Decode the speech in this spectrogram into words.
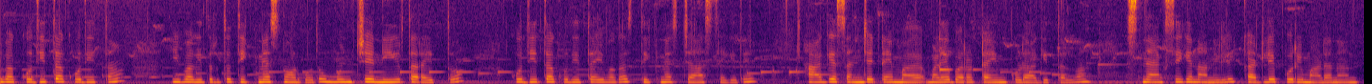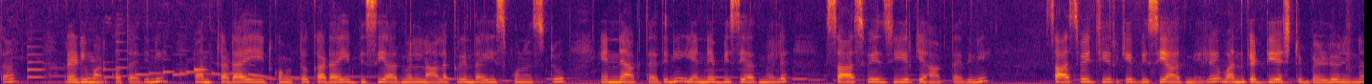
ಇವಾಗ ಕುದೀತಾ ಕುದೀತಾ ಇವಾಗ ಇದ್ರದ್ದು ತಿಕ್ನೆಸ್ ನೋಡ್ಬೋದು, ಮುಂಚೆ ನೀರು ಥರ ಇತ್ತು. ಕುದೀತಾ ಕುದೀತಾ ಇವಾಗ ಥಿಕ್ನೆಸ್ ಜಾಸ್ತಿ ಆಗಿದೆ. ಹಾಗೆ ಸಂಜೆ ಟೈಮ್ ಮಳೆ ಬರೋ ಟೈಮ್ ಕೂಡ ಆಗಿತ್ತಲ್ವ? ಸ್ನ್ಯಾಕ್ಸಿಗೆ ನಾನಿಲ್ಲಿ ಕಡಲೆಪುರಿ ಮಾಡೋಣ ಅಂತ ರೆಡಿ ಮಾಡ್ಕೋತಾ ಇದ್ದೀನಿ. ಒಂದು ಕಡಾಯಿ ಇಟ್ಕೊಂಡ್ಬಿಟ್ಟು, ಕಡಾಯಿ ಬಿಸಿ ಆದಮೇಲೆ ನಾಲ್ಕರಿಂದ ಐದು ಸ್ಪೂನಷ್ಟು ಎಣ್ಣೆ ಹಾಕ್ತಾಯಿದ್ದೀನಿ ಎಣ್ಣೆ ಬಿಸಿ ಆದಮೇಲೆ ಸಾಸಿವೆ ಜೀರಿಗೆ ಹಾಕ್ತಾಯಿದ್ದೀನಿ ಸಾಸಿವೆ ಜೀರಿಗೆ ಬಿಸಿ ಆದಮೇಲೆ ಒಂದು ಗಡ್ಡಿಯಷ್ಟು ಬೆಳ್ಳುಳ್ಳಿನ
